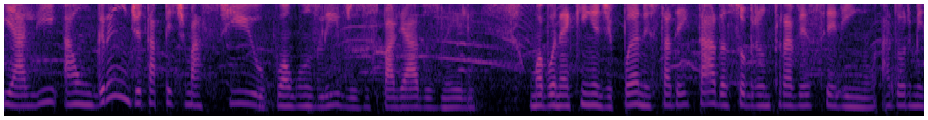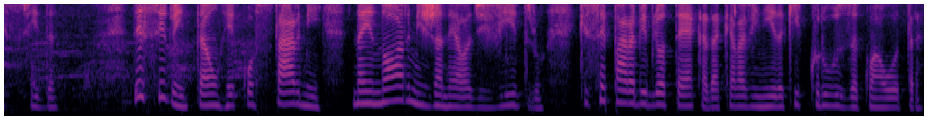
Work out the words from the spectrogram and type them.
e ali há um grande tapete macio com alguns livros espalhados nele. Uma bonequinha de pano está deitada sobre um travesseirinho, adormecida. Decido então recostar-me na enorme janela de vidro que separa a biblioteca daquela avenida que cruza com a outra.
